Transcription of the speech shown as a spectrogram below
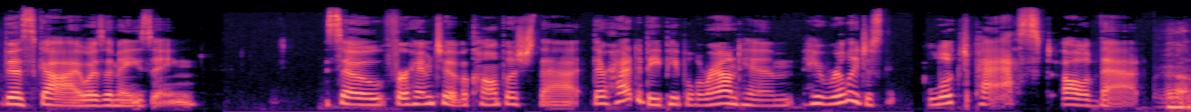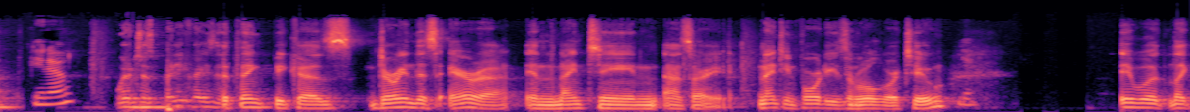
this guy was amazing. So for him to have accomplished that, there had to be people around him who really just looked past all of that, Yeah. you know? Which is pretty crazy to think because during this era in the 19 uh, sorry 1940s and World War II, Yeah. it would like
